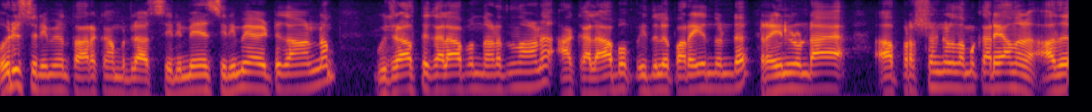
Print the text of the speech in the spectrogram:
ഒരു സിനിമയും തകർക്കാൻ പറ്റില്ല. സിനിമയെ സിനിമയായിട്ട് കാണണം ഗുജറാത്ത് കലാപം നടന്നതാണ് ആ കലാപം ഇതിൽ പറയുന്നുണ്ട്. ട്രെയിനിലുണ്ടായ പ്രശ്നങ്ങൾ നമുക്കറിയാവുന്നതാണ്. അത്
